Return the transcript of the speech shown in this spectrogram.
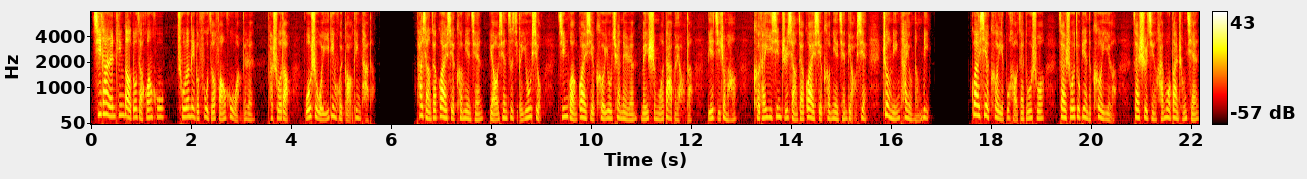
其他人听到都在欢呼，除了那个负责防护网的人，他说道：“博士，我一定会搞定他的。”他想在怪谢克面前表现自己的优秀，尽管怪谢克又劝那人没什么大不了的，别急着忙。可他一心只想在怪谢克面前表现，证明他有能力。怪谢克也不好再多说，再说就变得刻意了。在事情还没办成前，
